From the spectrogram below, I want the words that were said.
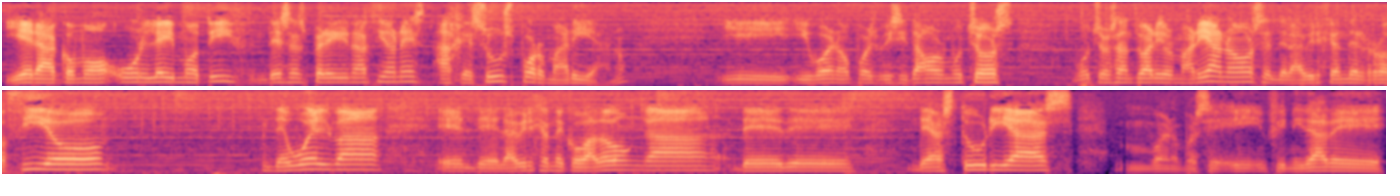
Y era como un leitmotiv de esas peregrinaciones a Jesús por María, ¿no? Y, bueno, pues visitamos muchos, muchos santuarios marianos, el de la Virgen del Rocío, de Huelva, el de la Virgen de Covadonga, de, de Asturias, bueno, pues eh, infinidad de,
